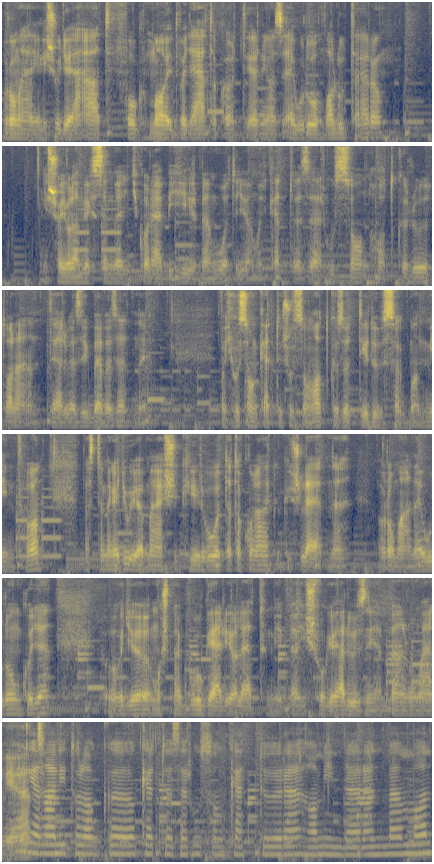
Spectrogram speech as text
Románia is ugye át fog majd, vagy át akar térni az euró valutára, és ha jól emlékszem, egy korábbi hírben volt egy olyan, hogy 2026 körül talán tervezik bevezetni vagy 22 és 26 közötti időszakban, mintha. De aztán meg egy újabb másik hír volt, tehát akkor nekünk is lehetne a román eurónk, ugye, hogy most meg Bulgária lehet, még be is fogja előzni ebben Romániát. Igen, állítólag 2022-re, ha minden rendben van,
